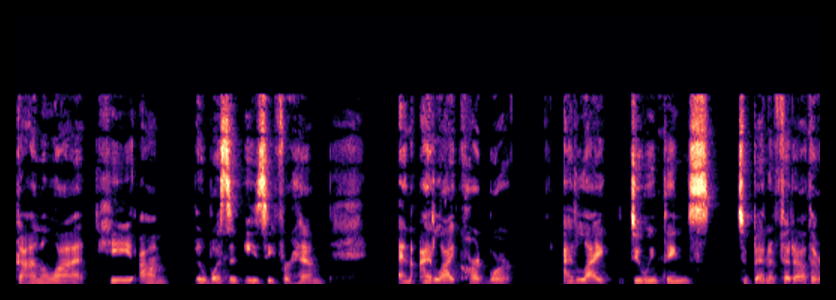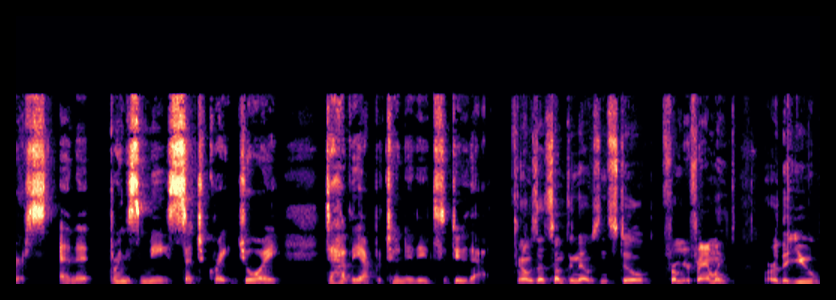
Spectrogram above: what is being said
gone a lot. He, um, it wasn't easy for him. And I like hard work. I like doing things to benefit others. And it brings me such great joy to have the opportunity to do that. Now, was that something that was instilled from your family or that you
